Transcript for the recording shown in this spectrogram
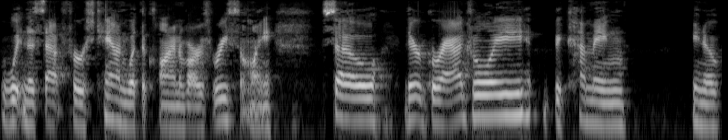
witnessed that firsthand with a client of ours recently. So they're gradually becoming, you know,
